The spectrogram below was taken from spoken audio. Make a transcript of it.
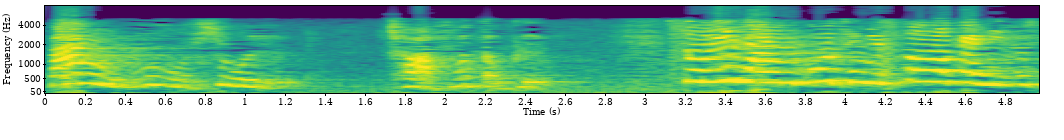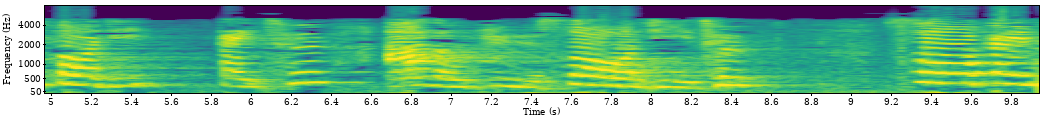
万物所有，全副都够。所以让过程的少个人是少几，该穿阿肉具少几穿，少个人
